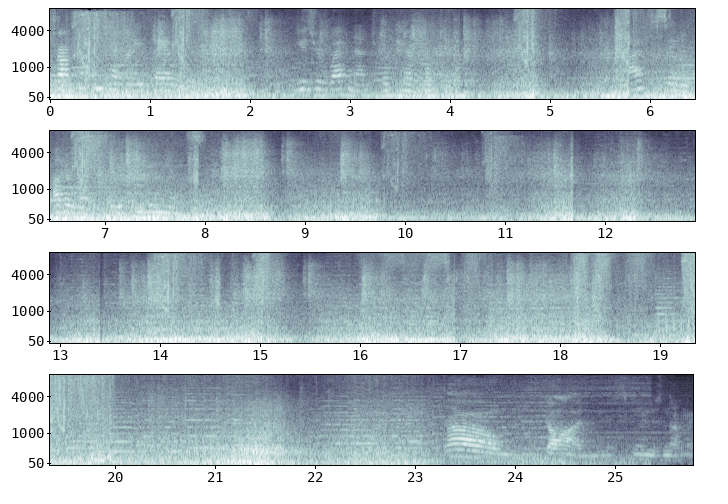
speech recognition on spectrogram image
Structural integrity failing. Use your web net to repair quickly. I've disabled other webs for your convenience. Oh, God. This game is not my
